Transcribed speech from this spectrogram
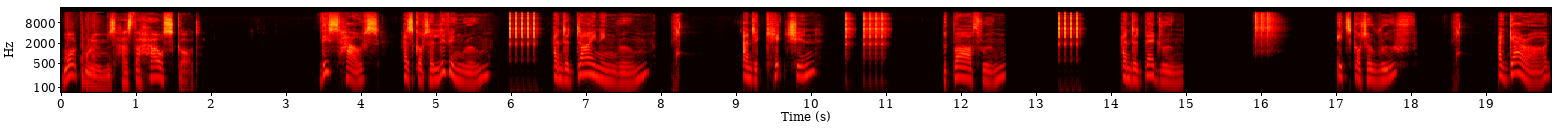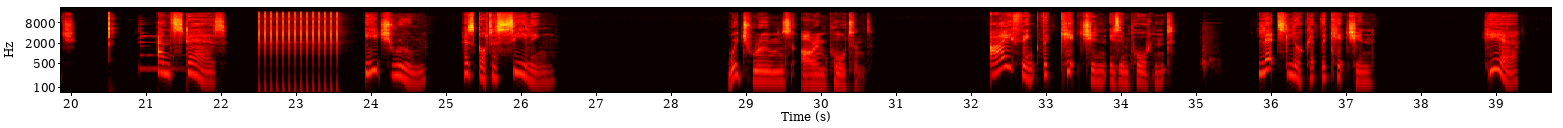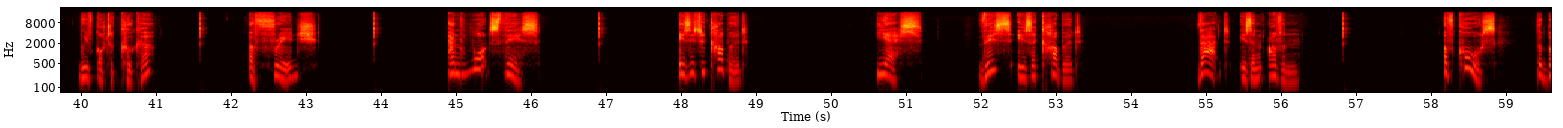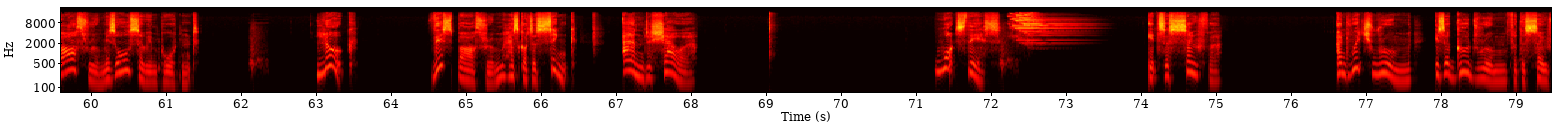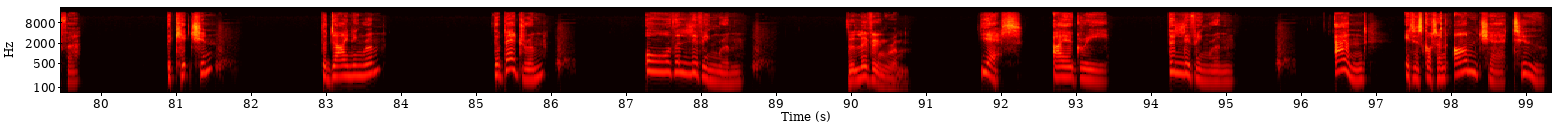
What rooms has the house got? This house has got a living room and a dining room and a kitchen, a bathroom and a bedroom. It's got a roof, a garage and stairs. Each room has got a ceiling. Which rooms are important? I think the kitchen is important. Let's look at the kitchen. Here, we've got a cooker, a fridge, and what's this? Is it a cupboard? Yes, this is a cupboard. That is an oven. Of course, the bathroom is also important. Look! This bathroom has got a sink and a shower. What's this? It's a sofa. And which room is a good room for the sofa? The kitchen? The dining room? The bedroom? Or the living room? The living room. Yes, I agree. The living room. And it has got an armchair too.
